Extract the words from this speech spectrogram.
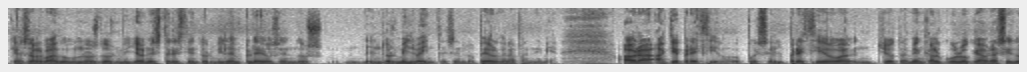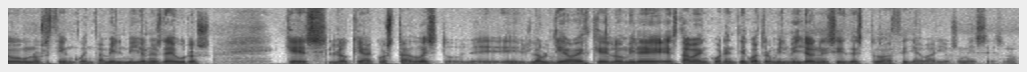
que ha salvado unos 2.300.000 empleos en, dos, en 2020, en lo peor de la pandemia. Ahora, ¿a qué precio? Pues el precio yo también calculo que habrá sido unos 50.000 millones de euros que es lo que ha costado esto. Eh, eh, la última vez que lo miré estaba en 44.000 millones y de esto hace ya varios meses. ¿no?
